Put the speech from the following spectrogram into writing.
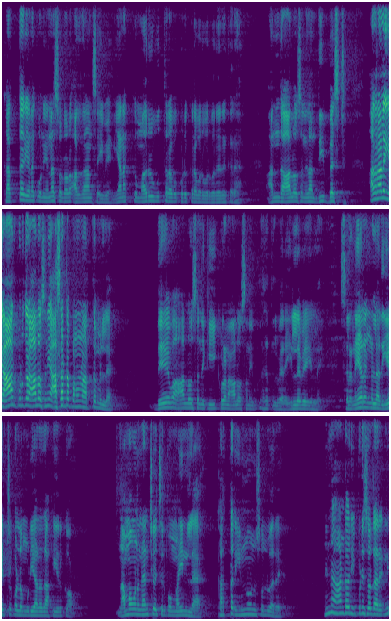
கர்த்தர் எனக்கு ஒன்று என்ன சொல்கிறாரோ அதை தான் செய்வேன். எனக்கு மறு உத்தரவு கொடுக்குறவர் ஒருவர் இருக்கிறார். அந்த ஆலோசனை தான் தி பெஸ்ட். அதனால் யார் கொடுக்குற ஆலோசனையை அசட்டை பண்ணணும்னு அர்த்தம் இல்லை தேவ ஆலோசனைக்கு ஈக்குவலான ஆலோசனை உலகத்தில் வேற இல்லவே இல்லை. சில நேரங்களில் அது ஏற்றுக்கொள்ள முடியாததாக இருக்கும். நம்ம ஒன்று நினச்சி வச்சுருப்போம் மைண்டில் கர்த்தர் இன்னொன்று சொல்லுவார். என்ன ஆண்டவர் இப்படி சொல்கிறாரு நீ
